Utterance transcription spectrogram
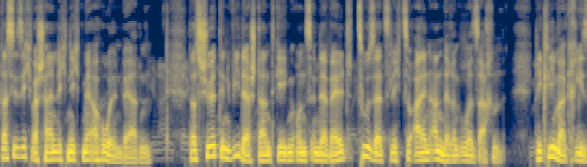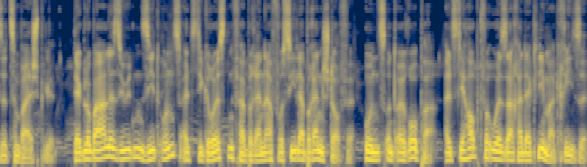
dass sie sich wahrscheinlich nicht mehr erholen werden. Das schürt den Widerstand gegen uns in der Welt zusätzlich zu allen anderen Ursachen. Die Klimakrise zum Beispiel. Der globale Süden sieht uns als die größten Verbrenner fossiler Brennstoffe, uns und Europa, als die Hauptverursacher der Klimakrise.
